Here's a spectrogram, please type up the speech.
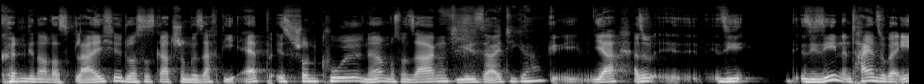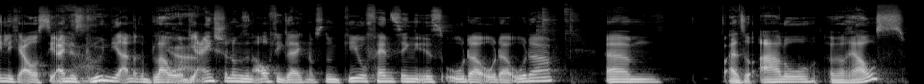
können genau das Gleiche. Du hast es gerade schon gesagt, die App ist schon cool, ne? muss man sagen. Vielseitiger. Ja, also äh, sie, sie sehen in Teilen sogar ähnlich aus. Die eine ist grün, die andere blau. Ja. Und die Einstellungen sind auch die gleichen, ob es nun Geofencing ist oder, oder, oder. Ähm, also Alo raus,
